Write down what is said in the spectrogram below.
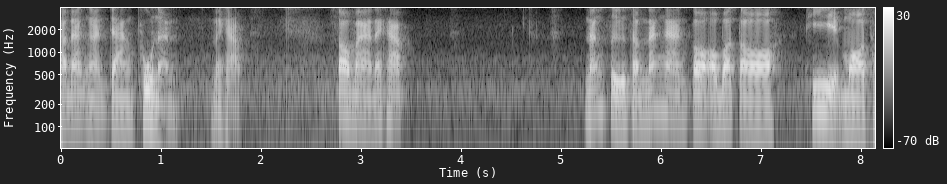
พนักงานจ้างผู้นั้นนะครับ ต่อมานะครับ หนังสือสำนักงานกออบตที่มท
